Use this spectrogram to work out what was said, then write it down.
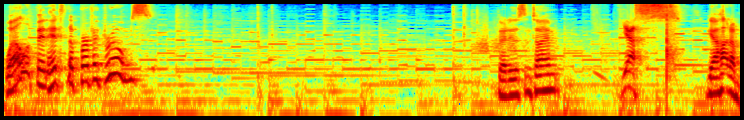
Well, if it hits the perfect rooms. Do I do this in time? Yes! Got him.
